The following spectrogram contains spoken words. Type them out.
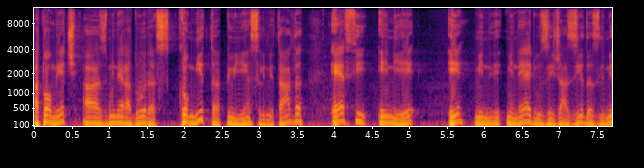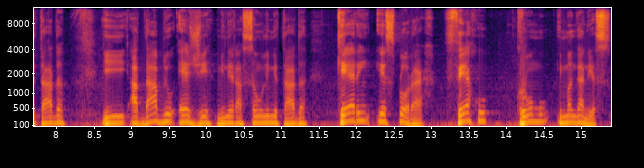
Atualmente, as mineradoras Cromita Piuiense Limitada, FME e Minérios e Jazidas Limitada e a WEG Mineração Limitada querem explorar ferro, cromo e manganês.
